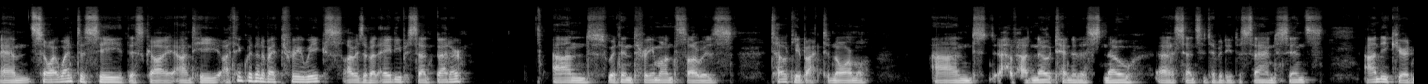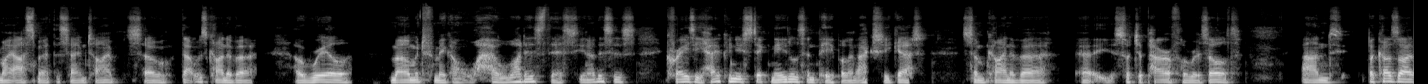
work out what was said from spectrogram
Um, so I went to see this guy, and he, I think within about three weeks, I was about 80% better. And within three months, I was totally back to normal and have had no tinnitus, no uh, sensitivity to sound since. And he cured my asthma at the same time. So that was kind of a, a real moment for me going, wow, what is this? You know, this is crazy. How can you stick needles in people and actually get some kind of a, a such a powerful result? And because I,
